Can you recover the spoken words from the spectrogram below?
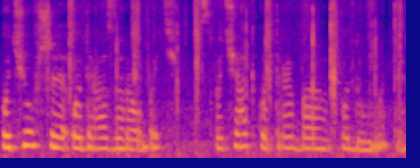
почувши, одразу робить. Спочатку треба подумати.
